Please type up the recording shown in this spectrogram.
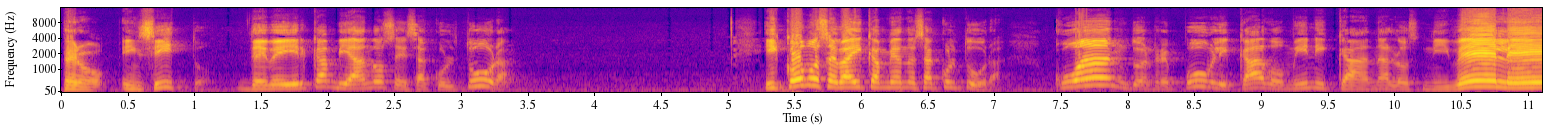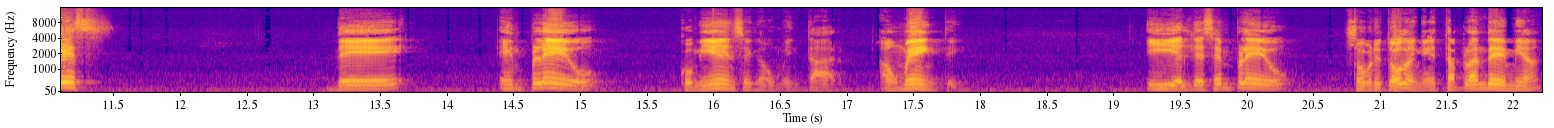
Pero, insisto, debe ir cambiándose esa cultura. ¿Y cómo se va a ir cambiando esa cultura? Cuando en República Dominicana los niveles de empleo comiencen a aumentar, aumenten. Y el desempleo, sobre todo en esta pandemia,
